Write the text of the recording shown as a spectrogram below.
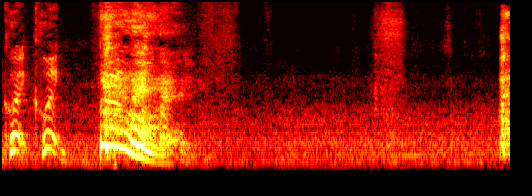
Quick, quick. Boom!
